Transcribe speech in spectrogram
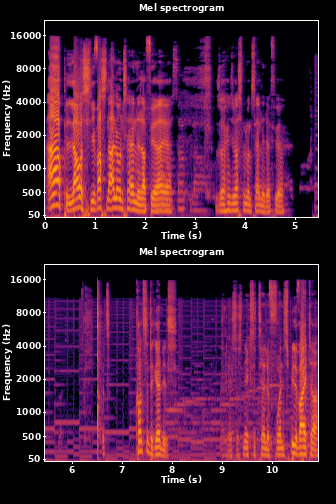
Applaus! Wir waschen alle unsere Hände dafür. Ja, ja. Applaus, Applaus. So, wir waschen unsere Hände dafür. Konzentrier dich. Da ist das nächste Telefon. Ich spiele weiter.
